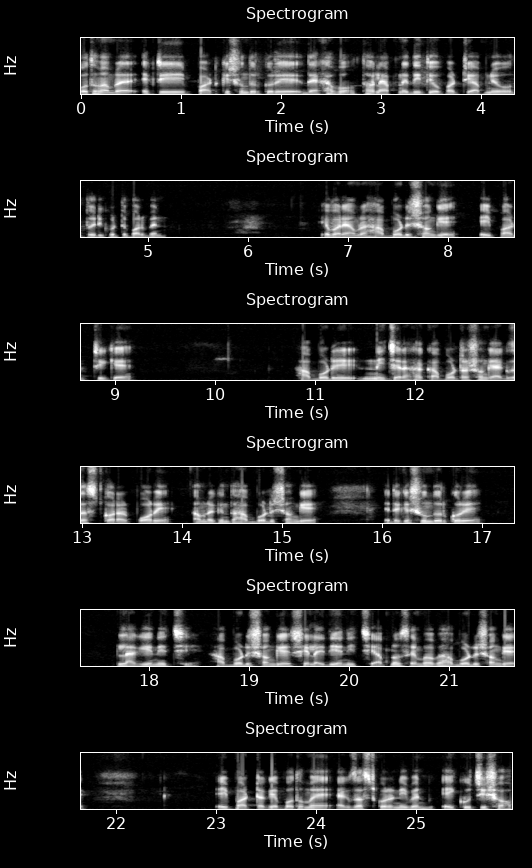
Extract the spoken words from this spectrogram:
প্রথমে আমরা একটি পার্টকে সুন্দর করে দেখাবো, তাহলে আপনি দ্বিতীয় পার্টটি আপনিও তৈরি করতে পারবেন। এবারে আমরা হাফ বডির সঙ্গে এই পার্টটিকে হাফ বডির নিচে রাখা কাপড়টার সঙ্গে অ্যাডজাস্ট করার পরে আমরা কিন্তু হাফ বডির সঙ্গে এটাকে সুন্দর করে লাগিয়ে নিচ্ছি। হাফ বডির সঙ্গে সেলাই দিয়ে নিচ্ছি। আপনিও সেমভাবে হাফ বডির সঙ্গে এই পার্টটাকে প্রথমে অ্যাডজাস্ট করে নেবেন, এই কুচি সহ।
